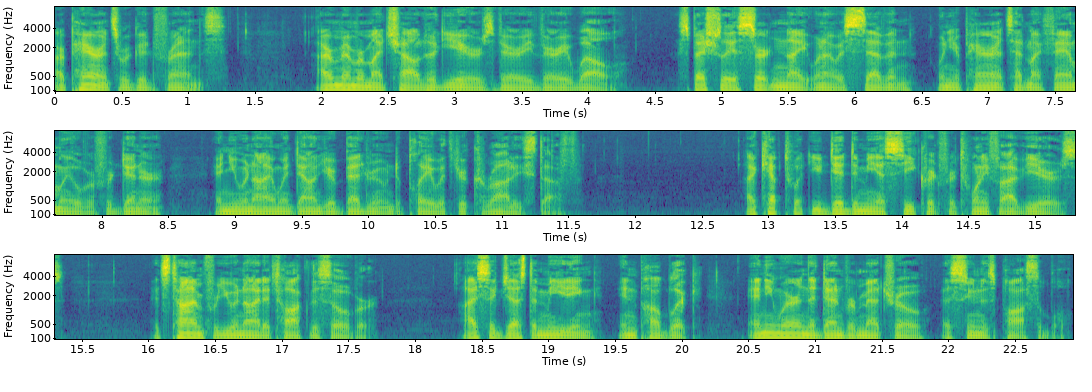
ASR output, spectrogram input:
Our parents were good friends. I remember my childhood years very, very well, especially a certain night when I was seven, when your parents had my family over for dinner, and you and I went down to your bedroom to play with your karate stuff. I kept what you did to me a secret for 25 years. It's time for you and I to talk this over. I suggest a meeting, in public, anywhere in the Denver metro as soon as possible.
